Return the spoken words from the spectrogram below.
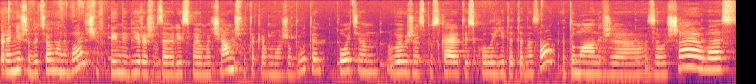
раніше до цього не бачив, ти не віриш взагалі своїм очам, що таке може бути. Потім ви вже спускаєтесь, коли їдете назад. Туман вже залишає вас,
